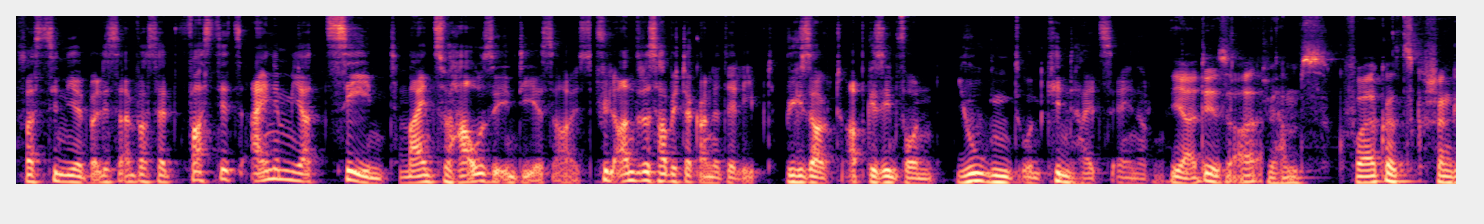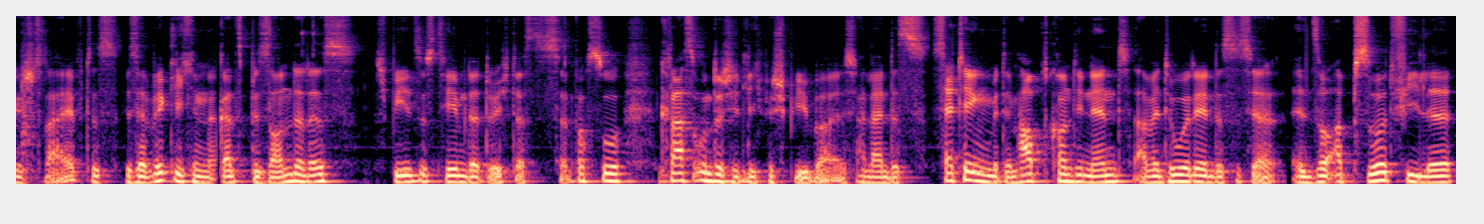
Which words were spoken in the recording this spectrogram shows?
faszinierend, weil es einfach seit fast jetzt einem Jahrzehnt mein Zuhause in DSA ist. Viel anderes habe ich da gar nicht erlebt. Wie gesagt, abgesehen von Jugend- und Kindheitserinnerungen. Ja, DSA, wir haben es vorher kurz schon gestreift. Das ist ja wirklich ein ganz besonderes Spielsystem dadurch, dass es einfach so krass unterschiedlich bespielbar ist. Allein das Setting mit dem Hauptkontinent, Aventurien, das ist ja in so absurd viele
